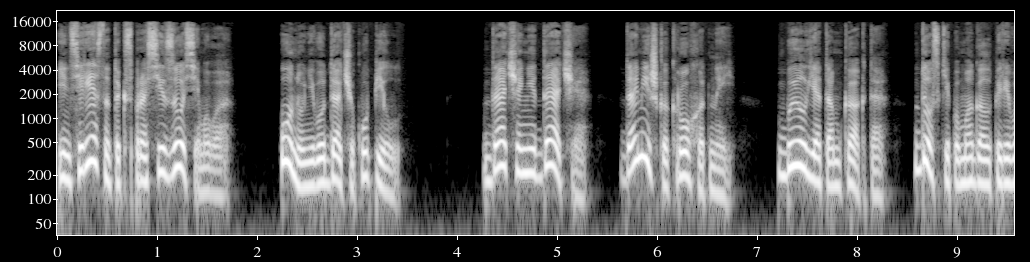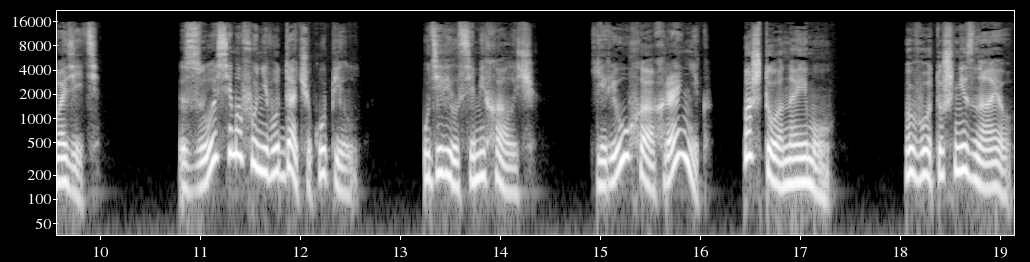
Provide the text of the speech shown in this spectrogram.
Интересно, так спроси Зосимова. Он у него дачу купил». «Дача не дача, домишка крохотный. Был я там как-то, доски помогал перевозить». Зосимов у него дачу купил. Удивился Михалыч. Кирюха охранник? По что она ему? Вот уж не знаю.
